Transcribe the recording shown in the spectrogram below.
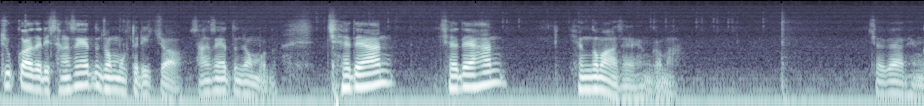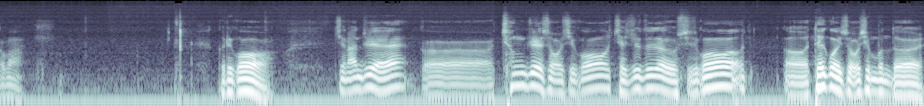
주가들이 상승했던 종목들이 있죠. 상승했던 종목들 최대한 최대한 현금화 하세요. 현금화. 최대한 현금화. 그리고 지난주에 그 청주에서 오시고 제주도에 오시고 어, 대구에서 오신 분들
